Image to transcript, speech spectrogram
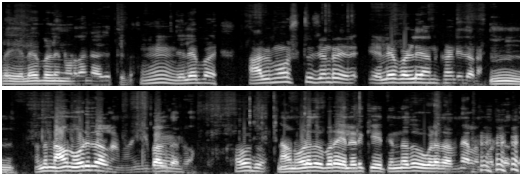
ಒಳ್ಳೆ ಎಲೆ ಬಳ್ಳಿ ನೋಡ್ದಂಗ ಆಗುತ್ತೆ ಹ್ಮ್ ಎಲೆ ಬಳ್ಳಿ. ಆಲ್ಮೋಸ್ಟ್ ಜನರು ಎಲೆ ಬಳ್ಳಿ ಅನ್ಕೊಂಡಿದಾರ ಹ್ಮ್ ಅಂದ್ರೆ ನಾವು ನೋಡಿರಲ್ಲ ಅಣ್ಣ ಈ ಭಾಗದಲ್ಲಿ ಹೌದು. ನಾವು ನೋಡಿದ್ರೆ ಬರೀ ಎಲೆಡಿಕೆ ತಿನ್ನೋದು ಉಗಳೋದು ಅದನ್ನೇ ಅಲ್ಲ ನೋಡಿರೋದು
